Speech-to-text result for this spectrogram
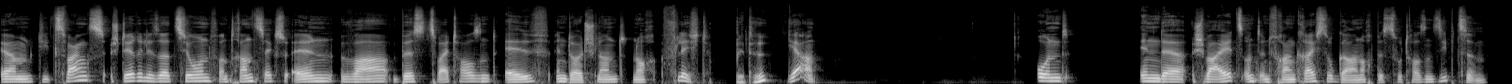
ähm, die Zwangssterilisation von Transsexuellen war bis 2011 in Deutschland noch Pflicht. Bitte? Ja. Und in der Schweiz und in Frankreich sogar noch bis 2017.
